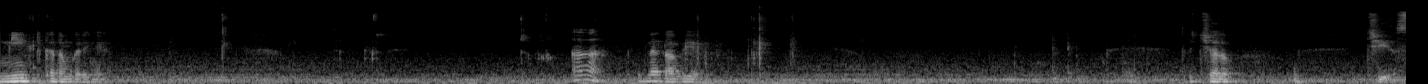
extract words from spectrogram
नीट ख़त्म करेंगे। हाँ इतना काफ़ी है। तो चलो चीयर्स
